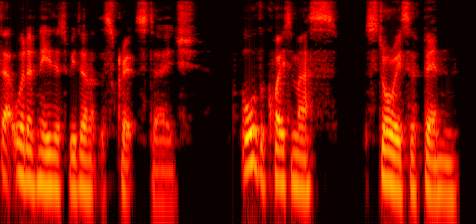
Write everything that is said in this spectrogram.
that would have needed to be done at the script stage. All the Quatermass stories have been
